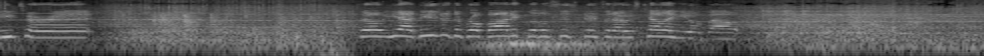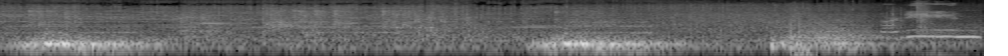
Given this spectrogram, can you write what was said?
Mini turret. So yeah, these are the robotic little sisters that I was telling you about. Sardines.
